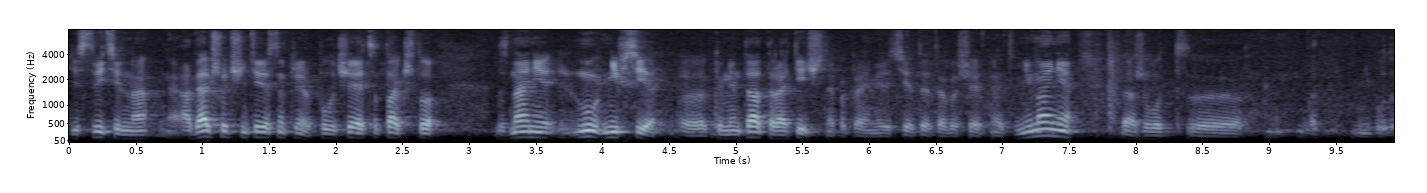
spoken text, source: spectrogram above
Действительно. А дальше очень интересный пример. Получается так, что знание, ну, не все э, комментаторы, отечественные, по крайней мере, те это обращают на это внимание, даже вот, э, ладно, не буду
